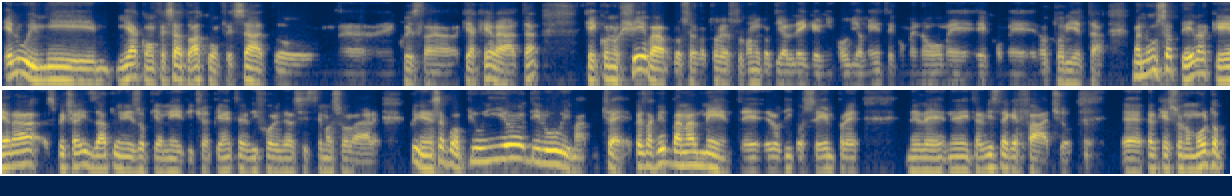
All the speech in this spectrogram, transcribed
e lui mi, mi, ha confessato, ha confessato questa chiacchierata, che conosceva l'osservatorio astronomico di Allegheny, ovviamente come nome e come notorietà, ma non sapeva che era specializzato in esopianeti, cioè pianeti al di fuori del sistema solare. Quindi ne sapevo più io di lui, ma cioè, questa qui banalmente, e lo dico sempre nelle, nelle interviste che faccio, eh, perché sono molto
